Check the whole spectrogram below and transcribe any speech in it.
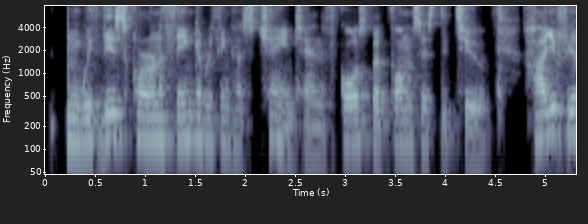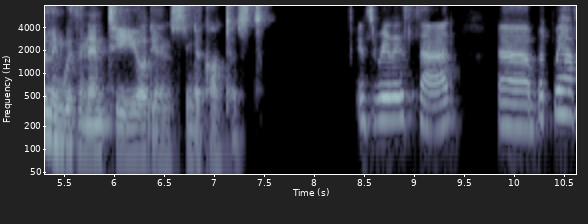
with this Corona thing, everything has changed, and of course, performances did too. How are you feeling with an empty audience in the contest? It's really sad uh, but we have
